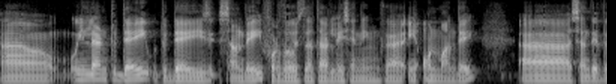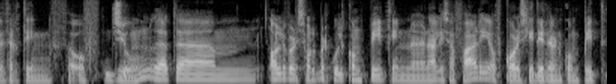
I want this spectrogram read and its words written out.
We learned today. Today is Sunday for those that are listening on Monday uh, Sunday the 13th of June that um, Oliver Solberg will compete in uh, Rally Safari. Of course, he didn't compete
